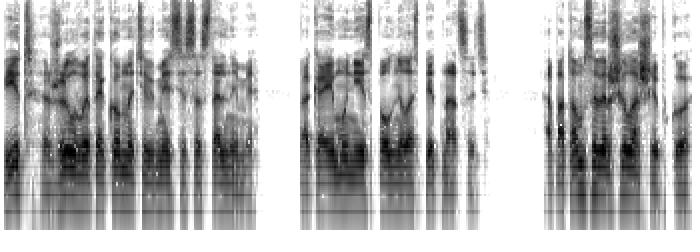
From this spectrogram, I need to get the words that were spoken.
Пит жил в этой комнате вместе с остальными, пока ему не исполнилось 15, а потом совершил ошибку,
